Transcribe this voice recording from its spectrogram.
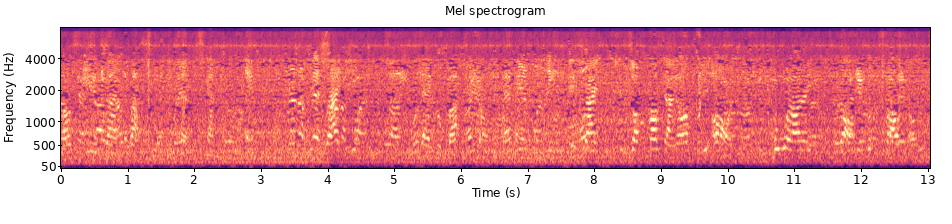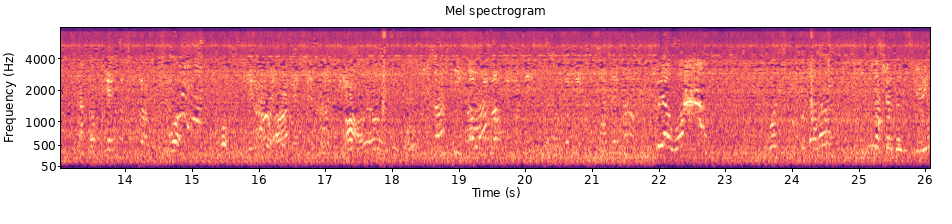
I'll see you trying the battery and you take the scanner. Yes, right. Well, they come back. It's right. It was off my down, I'll put it on. But what I need to put on, put the phone on, stand on again. What? What? Oh, But uh, what? Once you put that on, that's how those do it.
